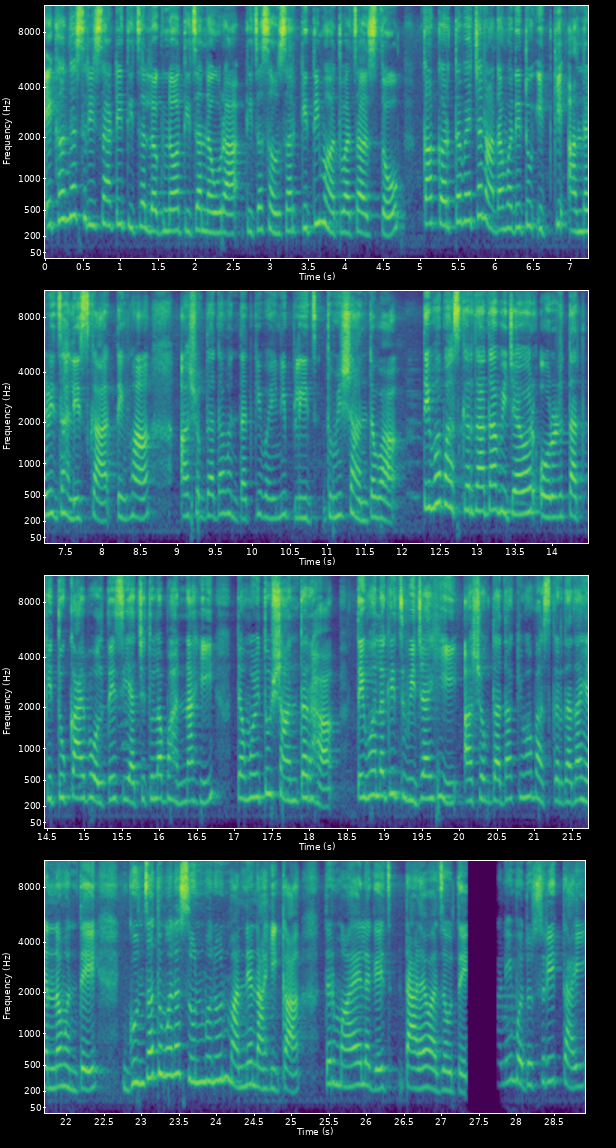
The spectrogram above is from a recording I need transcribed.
एखाद्या स्त्रीसाठी तिचं लग्न तिचा नवरा तिचा संसार किती महत्त्वाचा असतो? का कर्तव्याच्या नादामध्ये तू इतकी आंधळी झालीस का? तेव्हा अशोकदादा म्हणतात की वहिनी प्लीज तुम्ही शांत व्हा. तेव्हा भास्करदादा विजयावर ओरडतात की तू काय बोलतेस? याची तुला भान नाही? त्यामुळे तू शांत राहा. तेव्हा लगेच विजय ही अशोकदादा किंवा भास्करदादा यांना म्हणते गुंजा तुम्हाला सून म्हणून मान्य नाही का? तर माया लगेच टाळ्या वाजवते. आणि मधुश्री ताई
